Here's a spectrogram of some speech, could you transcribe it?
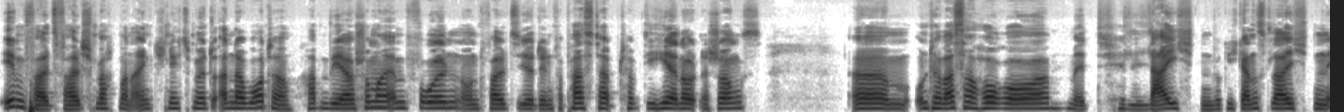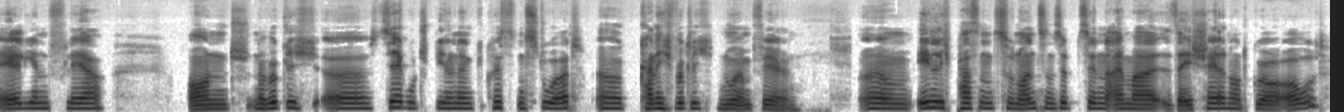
Ebenfalls falsch macht man eigentlich nichts mit Underwater. Haben wir ja schon mal empfohlen und falls ihr den verpasst habt, habt ihr hier erneut eine Chance. Ähm, Unterwasserhorror mit leichten, wirklich ganz leichten Alien-Flair und einer wirklich äh, sehr gut spielenden Kristen Stewart äh, kann ich wirklich nur empfehlen. Ähm, ähnlich passend zu 1917 einmal They Shall Not Grow Old.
